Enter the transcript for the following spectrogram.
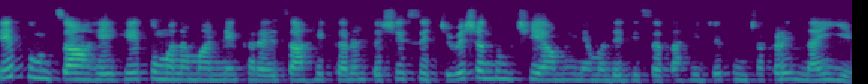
ते तुमचं आहे हे तुम्हाला मान्य करायचं आहे कारण तशी सिच्युएशन तुमची या महिन्यामध्ये दिसत आहे जे तुमच्याकडे नाहीये.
